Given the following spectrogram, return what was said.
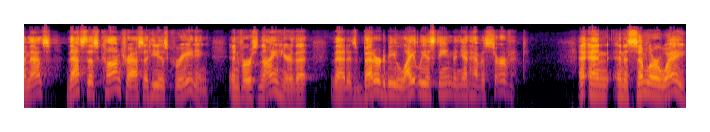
And that's, that's this contrast that he is creating in verse 9 here that, that it's better to be lightly esteemed and yet have a servant. And, and in a similar way,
